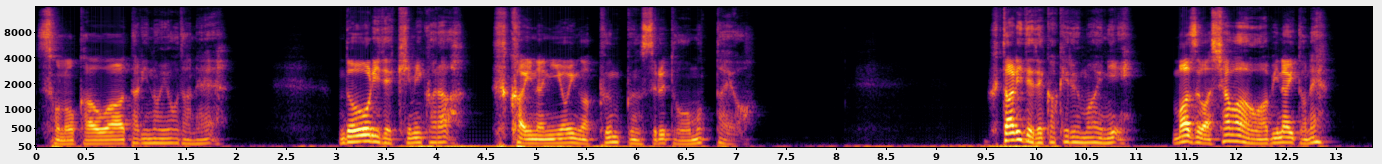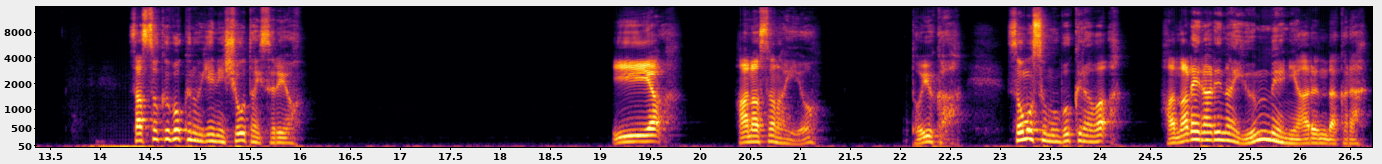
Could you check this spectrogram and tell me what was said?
その顔は当たりのようだね。道理で君から不快な匂いがプンプンすると思ったよ。二人で出かける前に、まずはシャワーを浴びないとね。早速僕の家に招待するよ。いいや、話さないよ。というか、そもそも僕らは離れられない運命にあるんだから。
